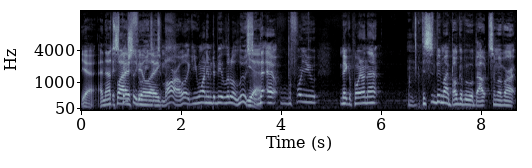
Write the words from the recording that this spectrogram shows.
yeah, and that's why I especially feel going like to tomorrow. Like you want him to be a little loose. Yeah. That- uh, before you make a point on that, this has been my bugaboo about some of our,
